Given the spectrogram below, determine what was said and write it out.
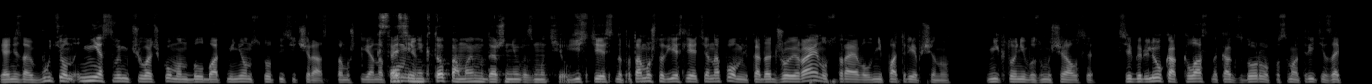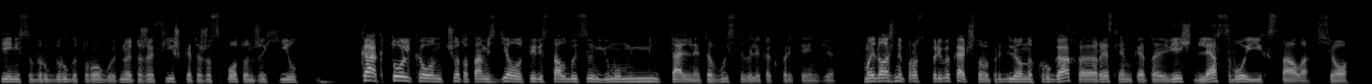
я не знаю, будь он не своим чувачком, он был бы отменен 100 000 раз. Потому что я Кстати, напомню никто, по-моему, даже не возмутился при Естественно, том. потому что, если я те напомню, когда Джои Райан устраивал непотребщину, никто не возмущался. Все говорили: "О, как классно, как здорово, посмотрите, за пенисы друг друга трогают". Ну, это же фишка, это же спот, он же хил. Как только он чё-то там сделал, перестал быть своим, ему моментально это выставили как претензию. Мы должны просто привыкать, что в определенных кругах, э, рестлинг- это вещь для своих стала. Всё.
